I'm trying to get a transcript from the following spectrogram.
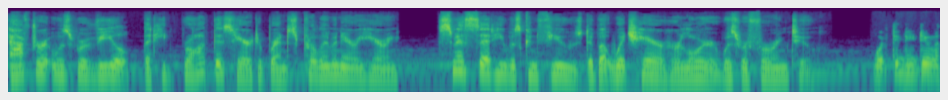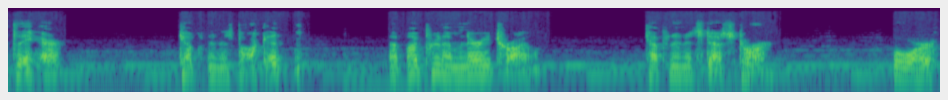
after it was revealed that he'd brought this hair to Brenda's preliminary hearing, Smith said he was confused about which hair her lawyer was referring to. What did he do with the hair? Kept it in his pocket. at my preliminary trial, kept it in its desk drawer for,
